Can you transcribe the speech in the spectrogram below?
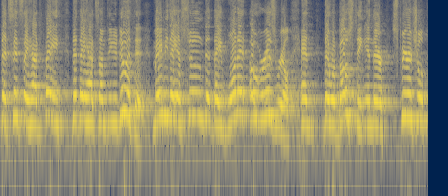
that since they had faith, that they had something to do with it. Maybe they assumed that they won it over Israel and they were boasting in their spiritual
